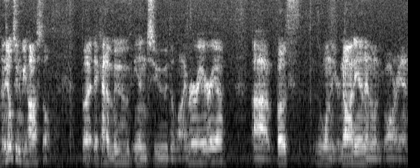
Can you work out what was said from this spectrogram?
and they don't seem to be hostile, but they kind of move into the library area, uh, both the one that you're not in and the one that you are in,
